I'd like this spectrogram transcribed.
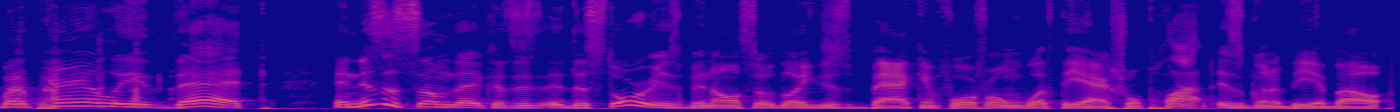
but apparently that and this is something that because the story has been also like just back and forth on what the actual plot is going to be about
